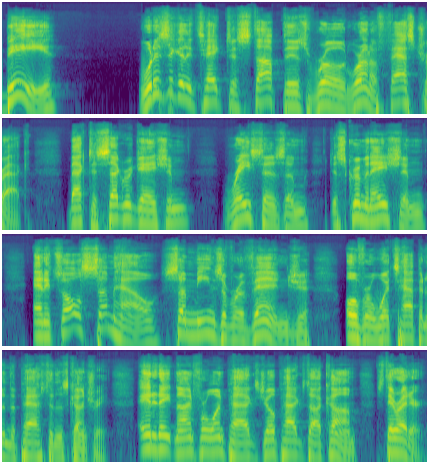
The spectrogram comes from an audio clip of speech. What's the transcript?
B, what is it going to take to stop this road? We're on a fast track back to segregation, racism, discrimination, and it's all somehow some means of revenge over what's happened in the past in this country. 888-941-PAGS, joepags.com. Stay right here.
